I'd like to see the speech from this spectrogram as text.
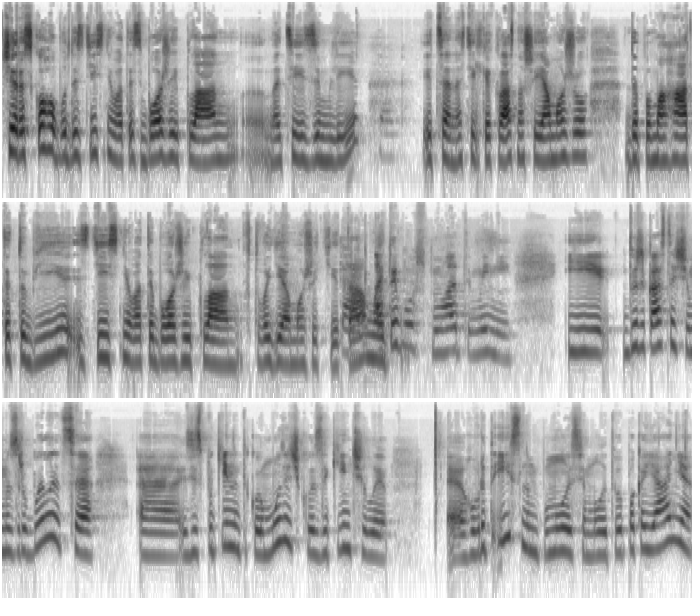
через кого буде здійснюватись Божий план е, на цій землі. І це настільки класно, що я можу допомагати тобі здійснювати Божий план в твоєму житті. Так, та? Ми- а ти будеш допомагати мені. І дуже класно, що ми зробили це е, зі спокійною такою музичкою, закінчили е, говорити істину, помолилися молитви покаяння,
